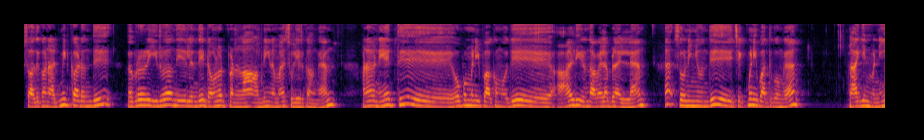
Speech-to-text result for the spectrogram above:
ஸோ அதுக்கான அட்மிட் கார்டு வந்து பிப்ரவரி இருபதாம் தேதியிலேருந்தே டவுன்லோட் பண்ணலாம் அப்படிங்கிற மாதிரி சொல்லியிருக்காங்க. ஆனால் நேற்று ஓப்பன் பண்ணி பார்க்கும்போது ஆல்ரெடி இருந்து அவைலபிளாக இல்லை. ஸோ நீங்கள் வந்து செக் பண்ணி பார்த்துக்கோங்க. லாகின் பண்ணி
